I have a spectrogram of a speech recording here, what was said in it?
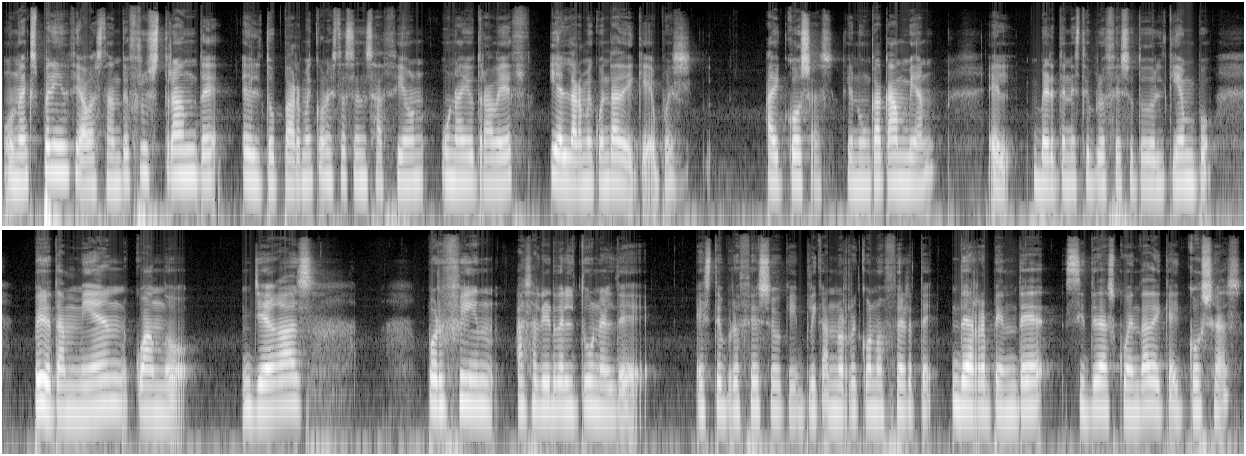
una experiencia bastante frustrante el toparme con esta sensación una y otra vez y el darme cuenta de que pues hay cosas que nunca cambian, el verte en este proceso todo el tiempo, pero también cuando llegas por fin a salir del túnel de este proceso que implica no reconocerte, de repente sí te das cuenta de que hay cosas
